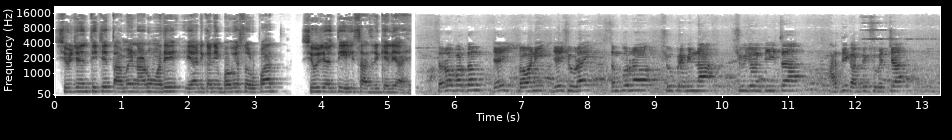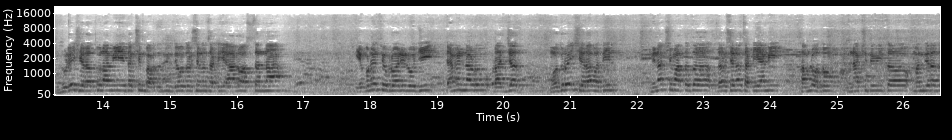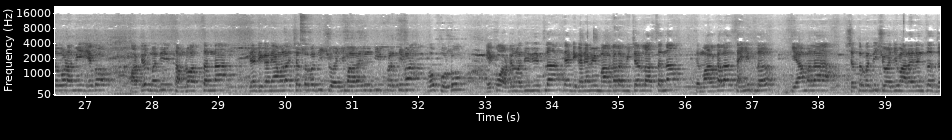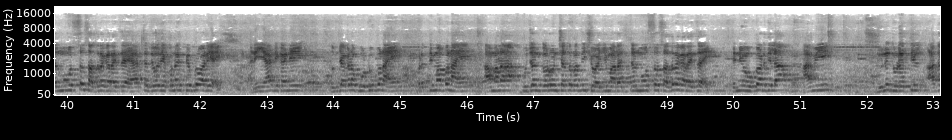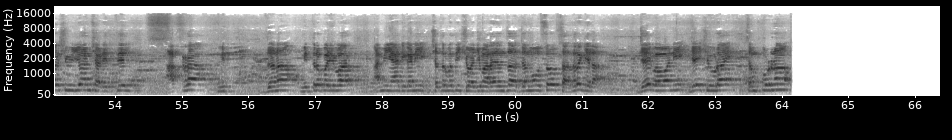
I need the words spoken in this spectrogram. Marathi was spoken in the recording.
शिवजयंतीचे तामिळनाडूमध्ये या ठिकाणी भव्य स्वरूपात शिवजयंती ही साजरी केली आहे. सर्वप्रथम जय भवानी जय शिवराय. संपूर्ण शिवप्रेमींना शिवजयंतीचा हार्दिक हार्दिक शुभेच्छा. धुळे शहरातून आम्ही दक्षिण भारतातील देवदर्शनासाठी आलो असताना एकोणीस फेब्रुवारी रोजी तामिळनाडू राज्यात मदुराई शहरामधील मीनाक्षी माताचं दर्शनासाठी आम्ही थांबलो होतो. मीनाक्षी देवीचं मंदिराजवळ आम्ही एका हॉटेलमध्ये थांबलो असताना त्या ठिकाणी आम्हाला छत्रपती शिवाजी महाराजांची प्रतिमा व फोटो एका हॉटेलमध्ये दिसला. त्या ठिकाणी आम्ही मालकाला विचारलं असताना त्या मालकाला सांगितलं की आम्हाला छत्रपती शिवाजी महाराजांचा जन्मोत्सव साजरा करायचा आहे. आजचा दिवस एकोणीस फेब्रुवारी आहे. आणि या ठिकाणी तुमच्याकडे फोटो पण आहे प्रतिमा पण आहे. आम्हाला पूजन करून छत्रपती शिवाजी महाराज जन्मोत्सव साजरा करायचा आहे. त्यांनी होकार दिला. आम्ही जुने धुळ्यातील आदर्श विजयम शाळेतील अकरा जण मित्रपरिवार आम्ही या ठिकाणी छत्रपती शिवाजी महाराजांचा जन्मोत्सव साजरा केला. जय भवानी जय शिवराय. संपूर्ण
